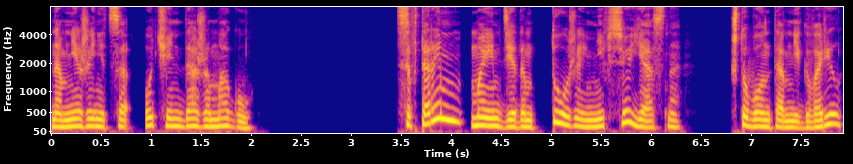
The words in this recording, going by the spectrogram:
на мне женится, очень даже могу. Со вторым моим дедом тоже не все ясно. Что бы он там ни говорил,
